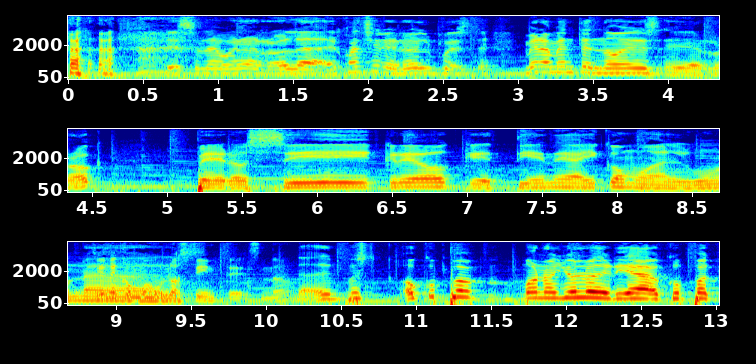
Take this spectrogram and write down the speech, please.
Es una buena rola. Eh, Juan Cirerol, pues, eh, meramente no es eh, rock, pero sí creo que tiene ahí como alguna... Tiene como unos tintes, ¿no? Eh, Pues ocupa, bueno, yo lo diría, ocupa,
